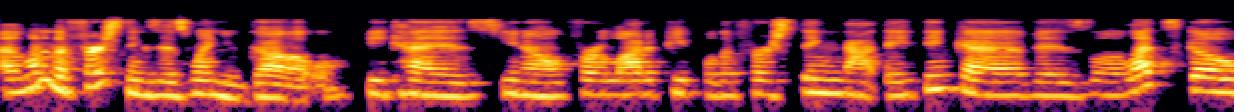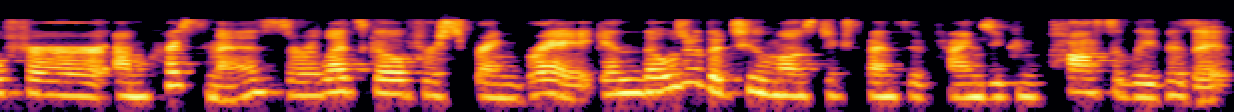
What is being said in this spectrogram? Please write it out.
uh, one of the first things is when you go because you know for a lot of people the first thing that they think of is well let's go for um, christmas or let's go for spring break and those are the two most expensive times you can possibly visit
